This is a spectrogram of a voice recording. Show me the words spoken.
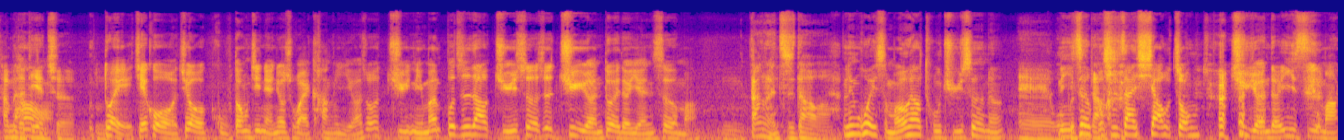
他们的电车。对，结果就股东今年就出来抗议，他说橘，你们不知道橘色是巨人队的颜色吗？嗯，当然知道啊。那为什么要涂橘色呢？哎，你这不是在效忠巨人的意思吗？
